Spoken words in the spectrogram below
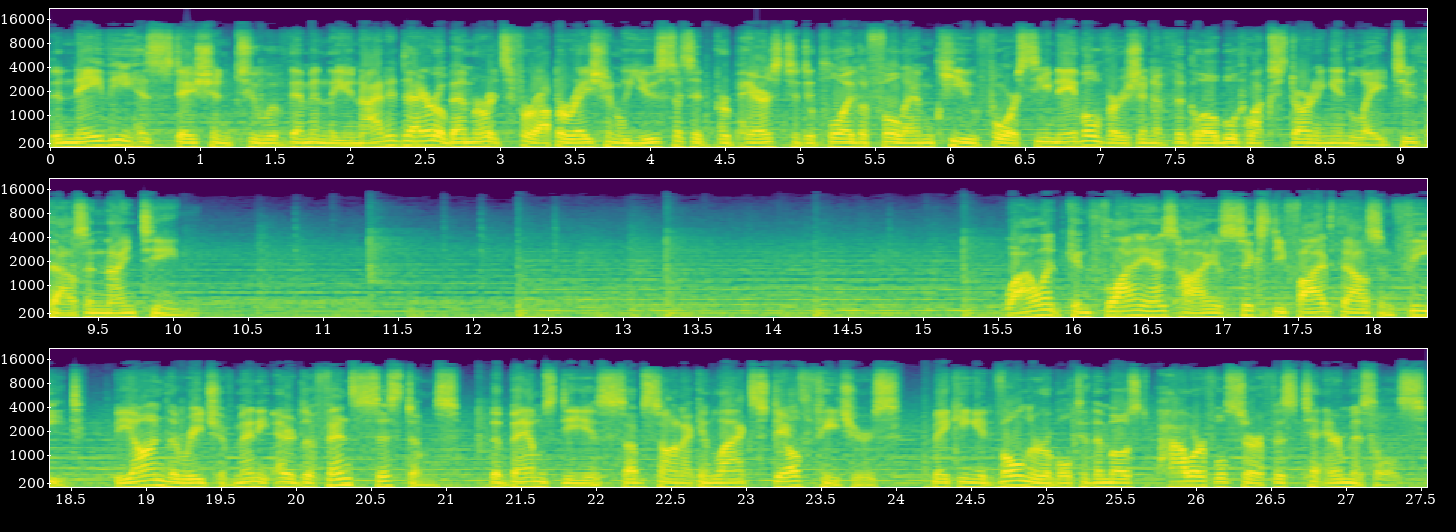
The Navy has stationed two of them in the United Arab Emirates for operational use as it prepares to deploy the full MQ-4C naval version of the Global Hawk starting in late 2019. While it can fly as high as 65,000 feet, beyond the reach of many air defense systems, the BAMS-D is subsonic and lacks stealth features, making it vulnerable to the most powerful surface-to-air missiles.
